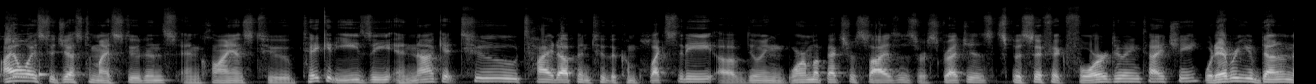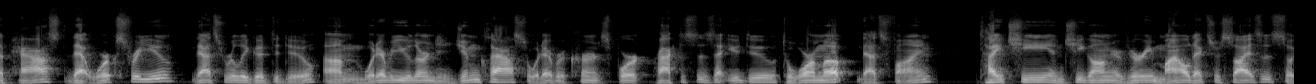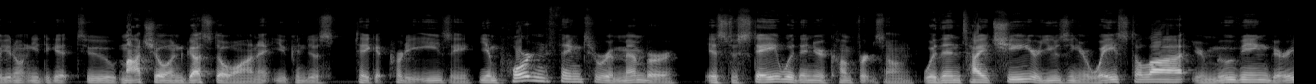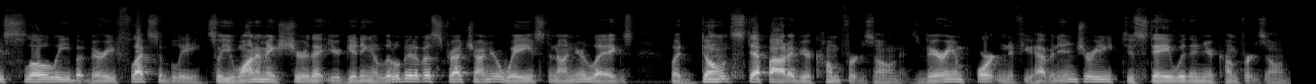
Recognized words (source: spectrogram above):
I always suggest to my students and clients to take it easy and not get too tied up into the complexity of doing warm-up exercises or stretches specific for doing Tai Chi. Whatever you've done in the past that works for you, that's really good to do. Um, whatever you learned in gym class or whatever current sport practices that you do to warm up, that's fine. Tai Chi and Qigong are very mild exercises, so you don't need to get too macho and gusto on it. You can just take it pretty easy. The important thing to remember is to stay within your comfort zone. Within Tai Chi, you're using your waist a lot, you're moving very slowly but very flexibly. So you want to make sure that you're getting a little bit of a stretch on your waist and on your legs, but don't step out of your comfort zone. It's very important if you have an injury to stay within your comfort zone.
